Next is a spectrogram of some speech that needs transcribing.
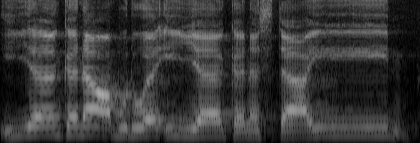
Iyyaka na'budu wa iyyaka nasta'in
